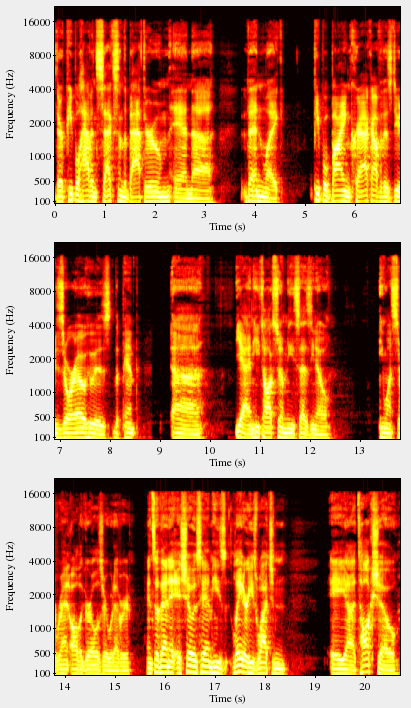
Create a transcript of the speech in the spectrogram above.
there are people having sex in the bathroom and uh, then like people buying crack off of this dude Zorro, who is the pimp. Uh, yeah, and he talks to him and he says, you know, he wants to rent all the girls or whatever. And so then it, shows him. He's later he's watching a uh, talk show,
